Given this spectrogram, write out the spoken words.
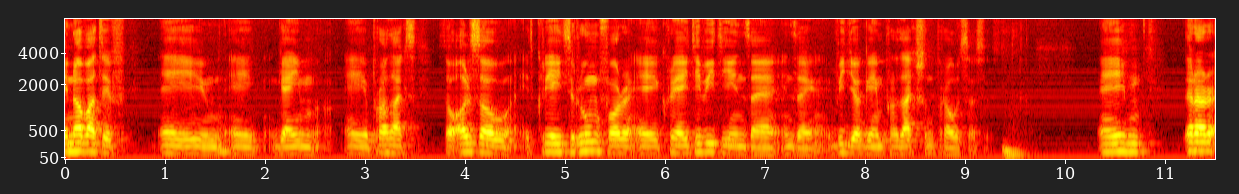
innovative game products. So also it creates room for creativity in the in the video game production processes. Um, there are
